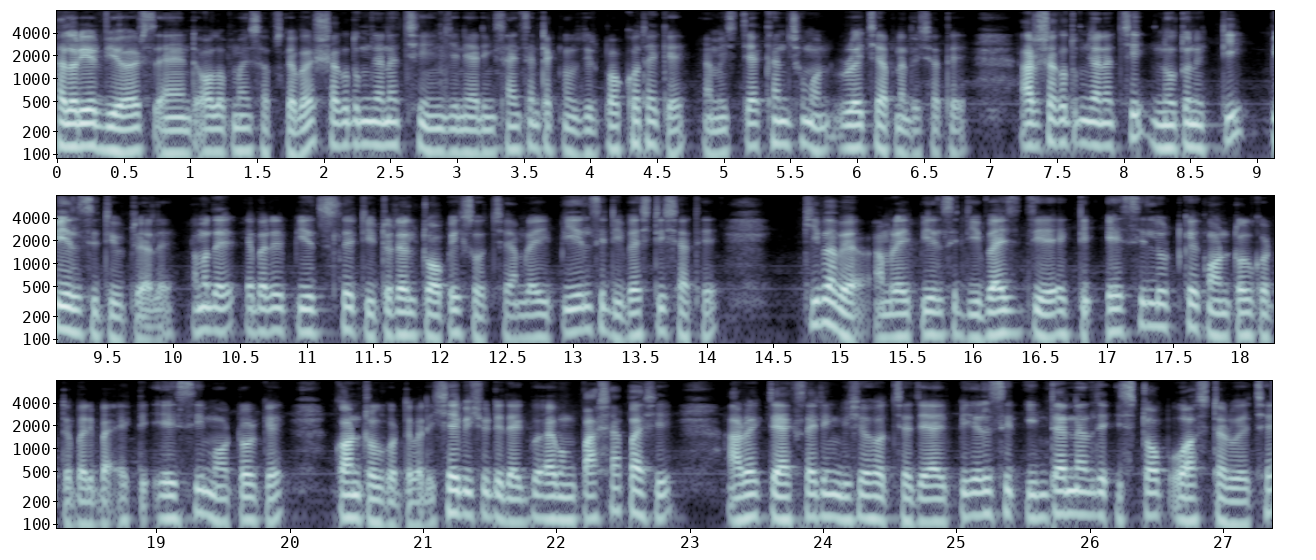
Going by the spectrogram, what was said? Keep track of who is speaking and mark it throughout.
Speaker 1: Hello dear viewers and all of my subscriber স্বাগতম জানাচ্ছি engineering science and টেকনোলজির পক্ষ থেকে। আমি ইস্তিয়াক খান সুমন, রয়েছে আপনাদের সাথে। আর স্বাগতম জানাচ্ছি নতুন একটি পিএলসি টিউটোরিয়ালে আমাদের এবারের পিএলসি টিউটোরিয়াল টপিকস হচ্ছে, আমরা এই পিএলসি ডিভাইসটির সাথে কীভাবে আমরা এই পিএলসি ডিভাইস দিয়ে একটি এসি লোডকে কন্ট্রোল করতে পারি বা একটি এসি মোটরকে কন্ট্রোল করতে পারি? সেই বিষয়টি দেখব এবং পাশাপাশি আরও একটি এক্সাইটিং বিষয় হচ্ছে যে এই পিএলসির ইন্টারনাল যে স্টপ ওয়াচটা রয়েছে,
